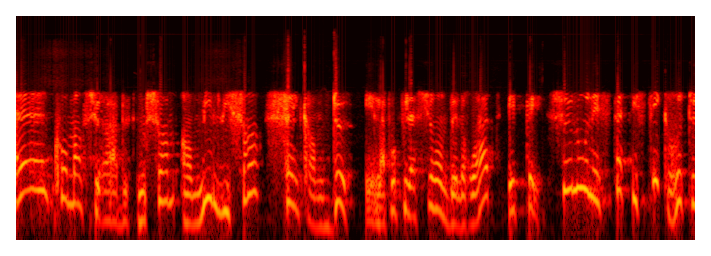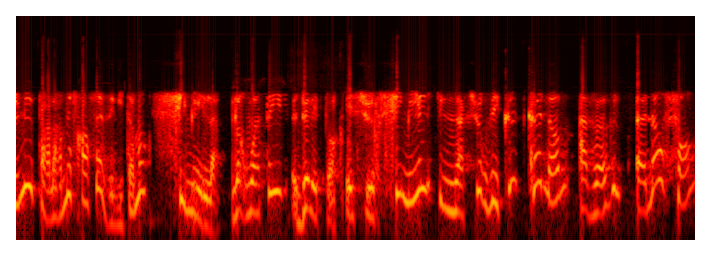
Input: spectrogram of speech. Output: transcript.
incommensurable. Nous sommes en 1852 et la population de l'Ouad était, selon les statistiques retenues par l'armée française, évidemment, 6 000. L'Ouati de l'époque. Et sur 6 000, il n'a survécu qu'un homme aveugle, un enfant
